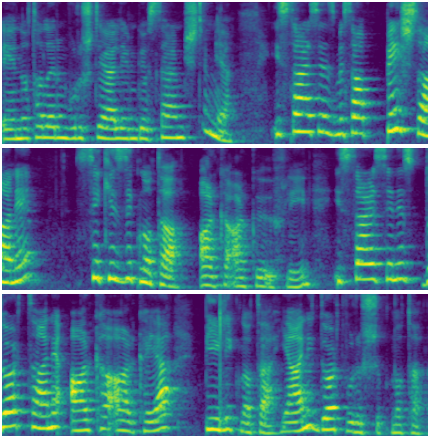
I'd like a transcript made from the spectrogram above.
e, notaların vuruş değerlerini göstermiştim ya. İsterseniz mesela 5 tane 8'lik nota arka arkaya üfleyin. İsterseniz 4 tane arka arkaya birlik nota yani 4 vuruşluk nota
